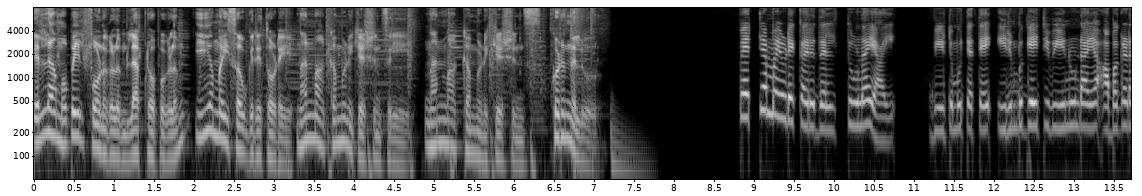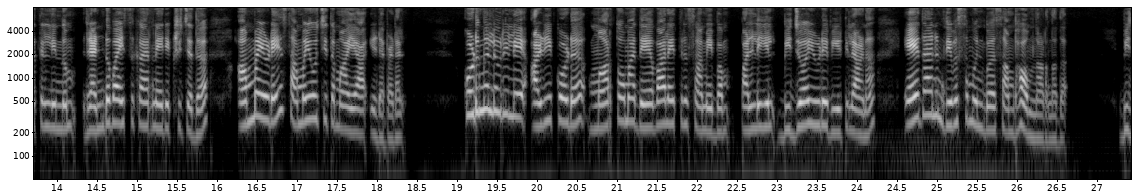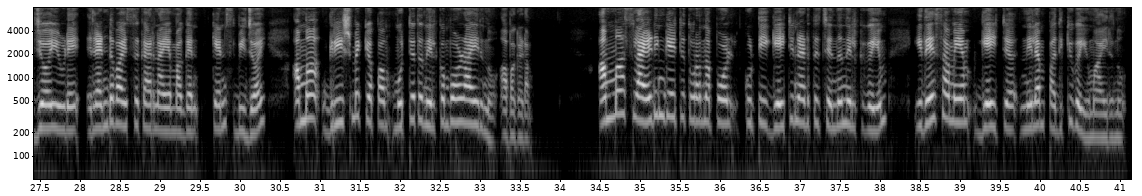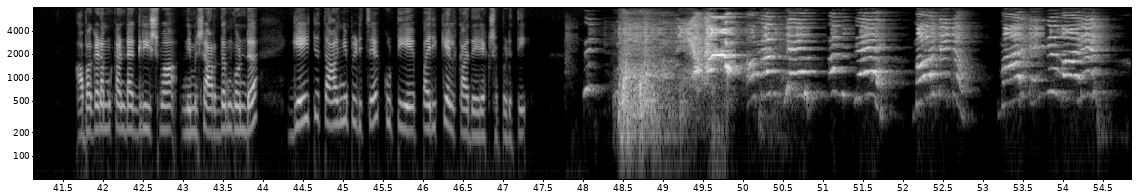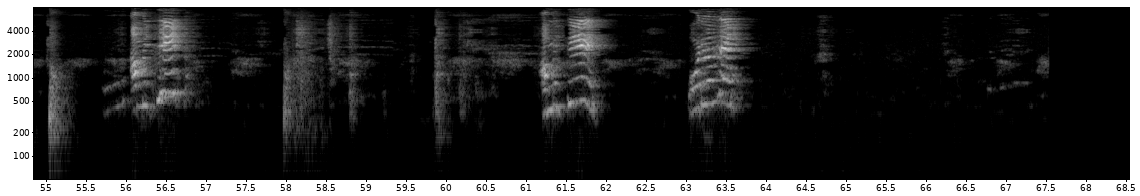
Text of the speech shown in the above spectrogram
എല്ലാ മൊബൈൽ ഫോണുകളും ലാപ്ടോപ്പുകളും ഇ എം ഐ സൗകര്യത്തോടെ നന്മ കമ്മ്യൂണിക്കേഷൻസിൽ നന്മ കമ്മ്യൂണിക്കേഷൻസ് കൊടുങ്ങല്ലൂർ. പെറ്റമ്മയുടെ കരുതൽ തുണയായി. വീട്ടുമുറ്റത്തെ ഇരുമ്പ് ഗേറ്റ് വീണുണ്ടായ അപകടത്തിൽ നിന്നും രണ്ടു വയസ്സുകാരനെ രക്ഷിച്ചത് അമ്മയുടെ സമയോചിതമായ ഇടപെടൽ. കൊടുങ്ങല്ലൂരിലെ അഴീക്കോട് മാർത്തോമ ദേവാലയത്തിന് സമീപം പള്ളിയിൽ ബിജോയുടെ വീട്ടിലാണ് ഏതാനും ദിവസം മുൻപ് സംഭവം നടന്നത്. ബിജോയിയുടെ രണ്ട് വയസ്സുകാരനായ മകൻ കെൻസ് ബിജോയ് അമ്മ ഗ്രീഷ്മയ്ക്കൊപ്പം മുറ്റത്ത് നിൽക്കുമ്പോഴായിരുന്നു അപകടം. അമ്മ സ്ലൈഡിംഗ് ഗേറ്റ് തുറന്നപ്പോൾ കുട്ടി ഗേറ്റിനടുത്ത് ചെന്ന് നിൽക്കുകയും ഇതേസമയം ഗേറ്റ് നിലം പതിക്കുകയുമായിരുന്നു. അപകടം കണ്ട ഗ്രീഷ്മ നിമിഷാർദ്ധം കൊണ്ട് ഗേറ്റ് താങ്ങിപ്പിടിച്ച് കുട്ടിയെ പരിക്കേൽക്കാതെ രക്ഷപ്പെടുത്തി.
